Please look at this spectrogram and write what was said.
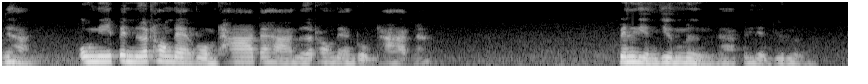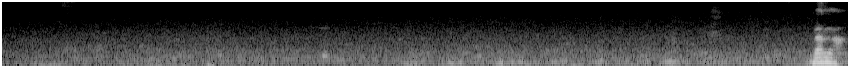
เนี่ยค่ะองค์นี้เป็นเนื้อทองแดงรวมธาตุนะคะ เนื้อทองแดงรวมธาตุนะ เป็นเหรียญยืนหนึ่งนะคะ เป็นเหรียญยืนหนึ่ง ด้านหลัง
